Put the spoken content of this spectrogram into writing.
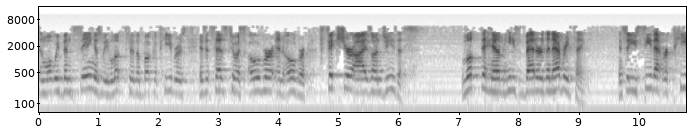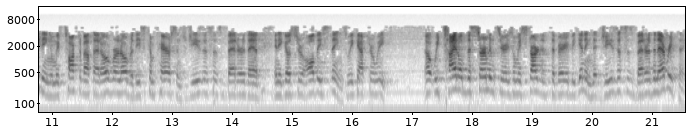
And what we've been seeing as we look through the book of Hebrews is it says to us over and over fix your eyes on Jesus. Look to him, he's better than everything. And so you see that repeating, and we've talked about that over and over, these comparisons. Jesus is better than, and he goes through all these things week after week. Uh, we titled this sermon series when we started at the very beginning that Jesus is better than everything.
